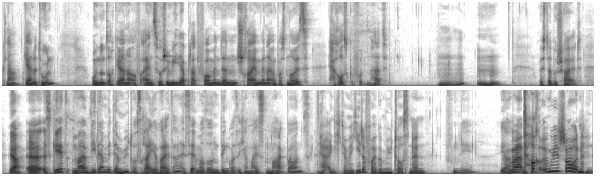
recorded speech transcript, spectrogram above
klar, gerne tun. Und uns auch gerne auf allen Social Media Plattformen dann schreiben, wenn er irgendwas Neues herausgefunden hat. Mhm. Mhm. Wisst ihr Bescheid. Ja, äh, es geht mal wieder mit der Mythos-Reihe weiter. Ist ja immer so ein Ding, was ich am meisten mag bei uns. Ja, eigentlich können wir jede Folge Mythos nennen. Nee. Ja. Aber doch irgendwie schon.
